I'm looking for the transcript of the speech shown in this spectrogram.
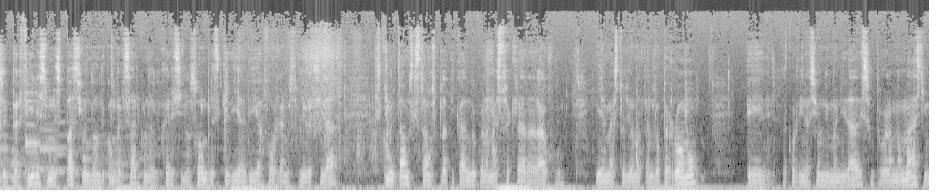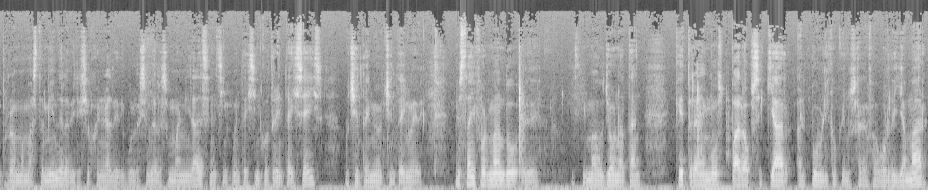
8989. estamos en Perfiles, un espacio en donde conversar con las mujeres y los hombres que día a día forjan nuestra universidad. Les comentamos que estamos platicando con la maestra Clara Araujo y el maestro Jonathan López Romo, eh, la Coordinación de Humanidades, un programa más y un programa más también de la Dirección General de Divulgación de las Humanidades en el 5536-8989. Me está informando, eh, estimado Jonathan, que traemos para obsequiar al público que nos haga favor de llamar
